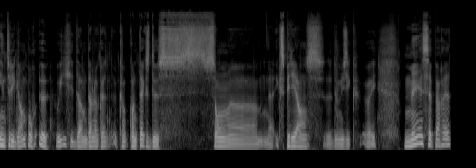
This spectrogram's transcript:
intrigante pour eux, oui, dans, dans le contexte de son euh, expérience de musique. Oui. Mais ça paraît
